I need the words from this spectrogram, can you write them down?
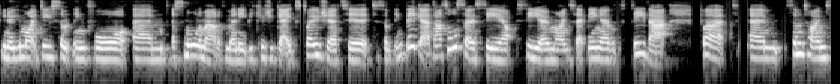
you know you might do something for um, a small amount of money because you get exposure to, to something bigger. That's also a CEO, CEO mindset being able to see that. But um, sometimes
